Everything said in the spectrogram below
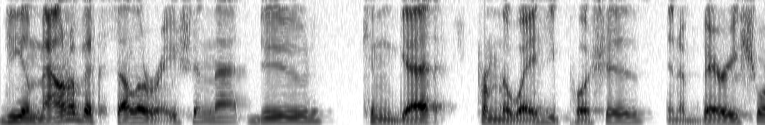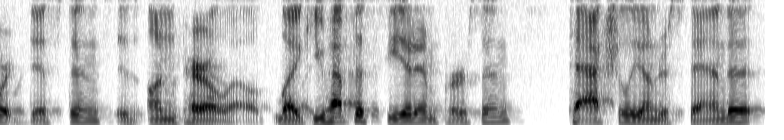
The amount of acceleration that dude can get from the way he pushes in a very short distance is unparalleled. Like you have to see it in person to actually understand it.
